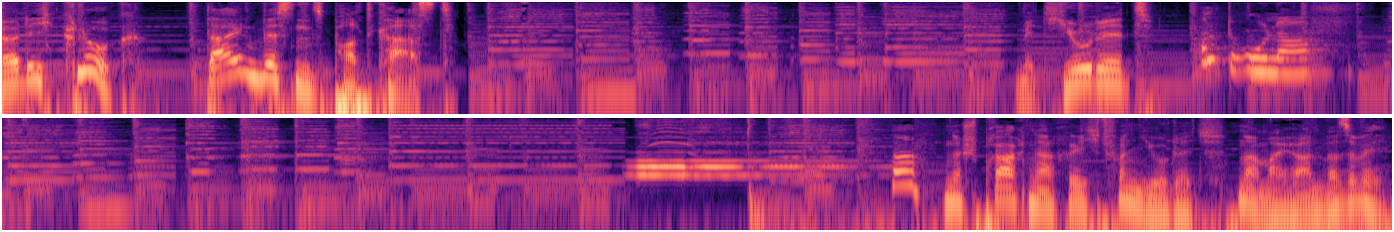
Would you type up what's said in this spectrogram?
Hör dich klug, dein Wissenspodcast. Mit Judith und Olaf. Ah, eine Sprachnachricht von Judith. Na, mal hören, was er will.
